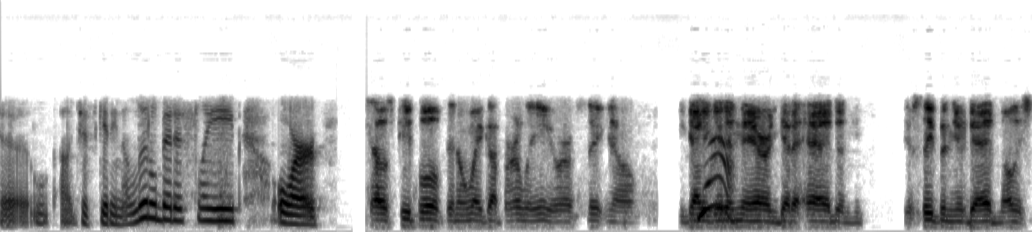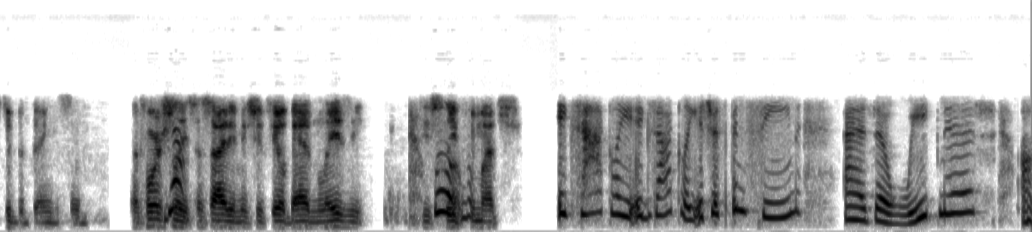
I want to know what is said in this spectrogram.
to uh, just getting a little bit of sleep or tells people if they don't wake up early or if they, you know, you got to yeah. get in there and get ahead and you're sleeping, you're dead and all these stupid things. So unfortunately, yeah. society makes you feel bad and lazy if you well, sleep too much. Exactly, exactly. It's just been seen as a weakness, a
